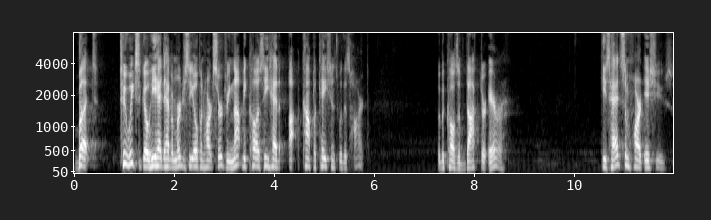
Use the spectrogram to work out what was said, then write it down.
But two weeks ago, he had to have emergency open heart surgery, not because he had uh, complications with his heart, but because of doctor error. He's had some heart issues,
